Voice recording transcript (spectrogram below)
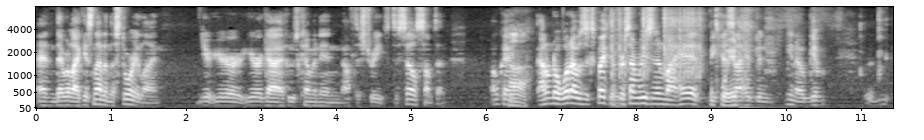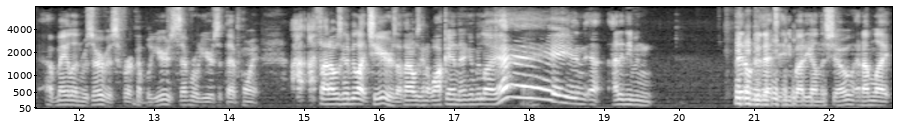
and they were like, "It's not in the storyline. You're you're you're a guy who's coming in off the streets to sell something." Okay, Ah. I don't know what I was expecting for some reason in my head because. I had been, you know, give a mail-in reservist for a couple of years, several years at that point. I, I thought I was going to be like Cheers. I thought I was going to walk in, they're going to be like, "Hey!" and uh, I didn't even. They don't do that to anybody on the show, and I'm like,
